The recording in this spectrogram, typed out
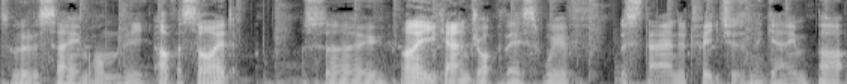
So we'll do the same on the other side. So I know you can drop this with the standard features in the game, but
